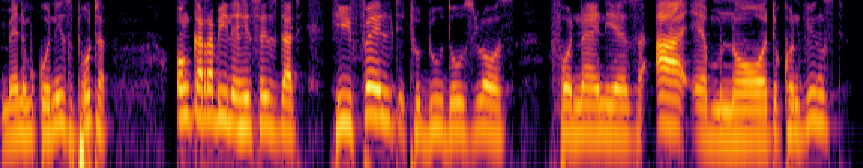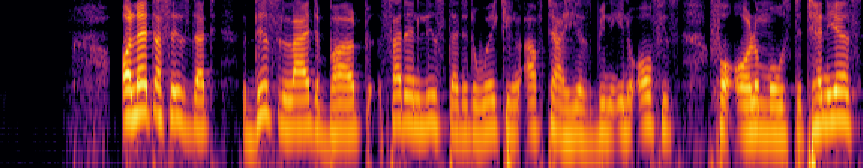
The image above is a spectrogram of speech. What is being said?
Man, Mukoni is brutal. Onkarabile, he says that he failed to do those laws for nine years. I am not convinced. Oleta says that this light bulb suddenly started working after he has been in office for almost 10 years.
